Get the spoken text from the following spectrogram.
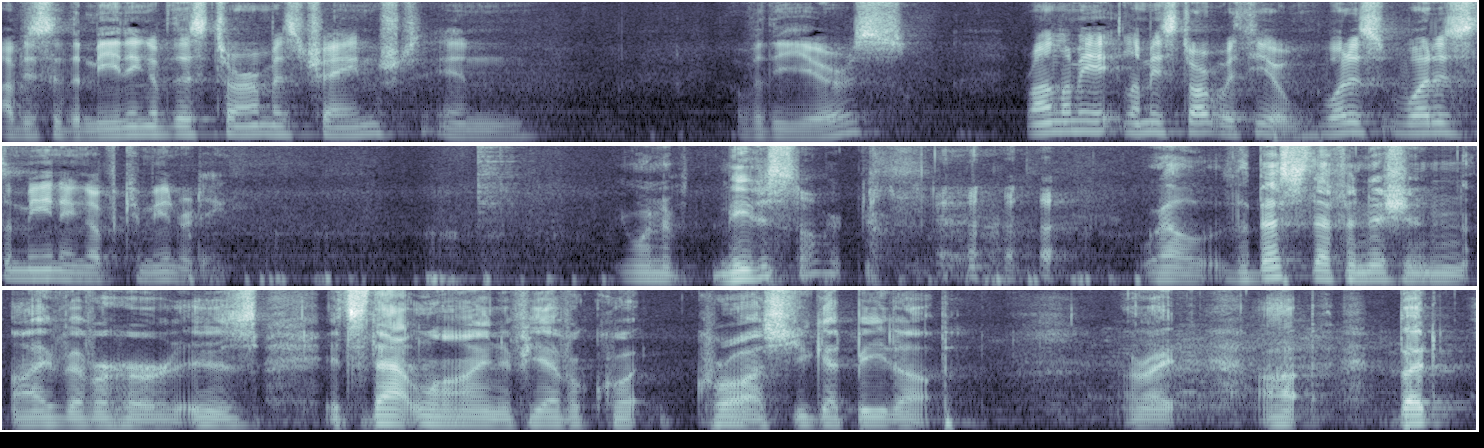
Obviously, the meaning of this term has changed in, over the years. Ron, let me let me start with you. What is what is the meaning of community? You want me to start? well, the best definition I've ever heard is it's that line. If you ever cross, you get beat up. All right, uh, but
